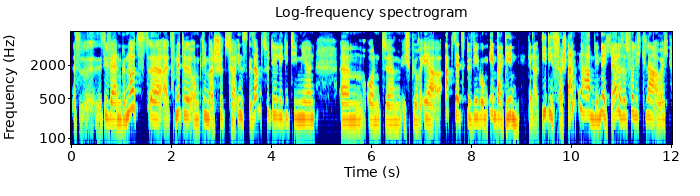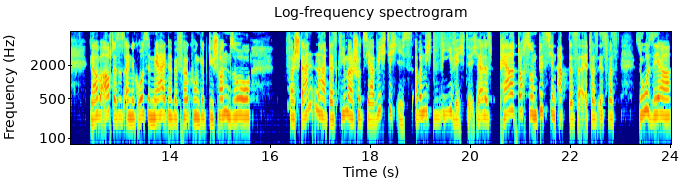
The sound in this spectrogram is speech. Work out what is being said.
es, sie werden genutzt äh, als Mittel, um Klimaschützer insgesamt zu delegitimieren. Ähm, und ähm, ich spüre eher Absetzbewegungen eben bei denen, genau, die, die es verstanden haben, die nicht. Ja, das ist völlig klar. Aber ich glaube auch, dass es eine große Mehrheit in der Bevölkerung gibt, die schon so verstanden hat, dass Klimaschutz ja wichtig ist, aber nicht wie wichtig. Ja, das perlt doch so ein bisschen ab, dass etwas ist, was so sehr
